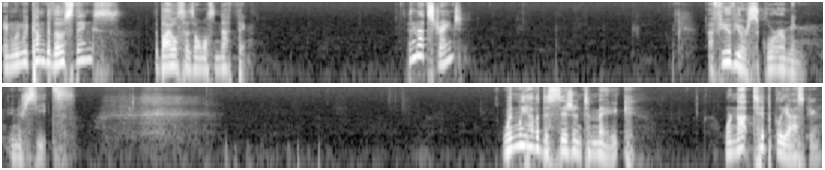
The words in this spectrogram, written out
And when we come to those things, the Bible says almost nothing. Isn't that strange? A few of you are squirming in your seats. When we have a decision to make, we're not typically asking,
